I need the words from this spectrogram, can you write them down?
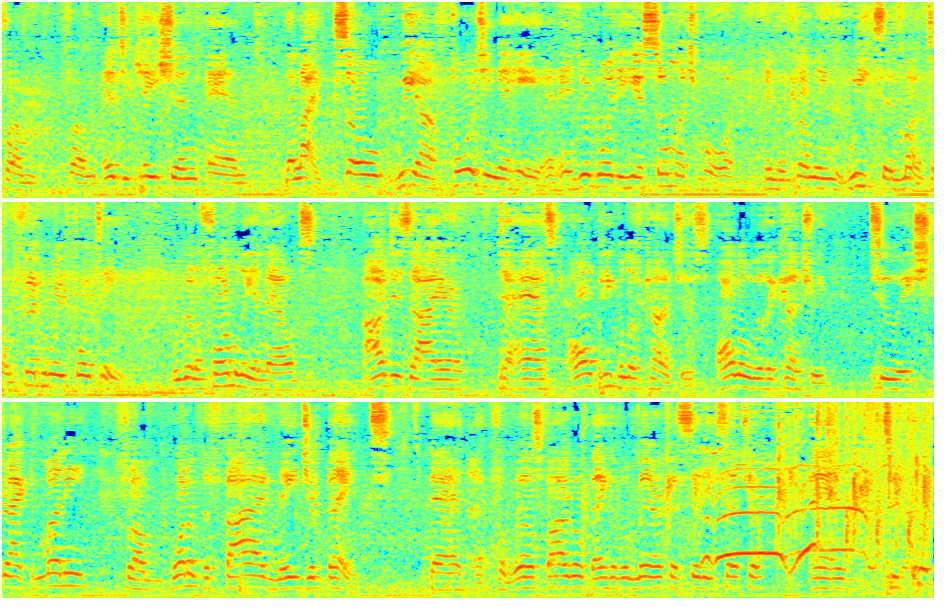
from, from education and the like. So we are forging ahead, and you're going to hear so much more in the coming weeks and months. On February 14th, we're going to formally announce our desire to ask all people of conscience all over the country to extract money from one of the five major banks that uh, from Wells Fargo, Bank of America, Citi, etc., and to put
